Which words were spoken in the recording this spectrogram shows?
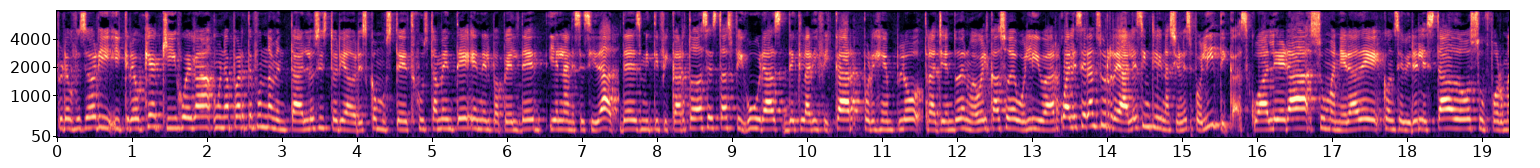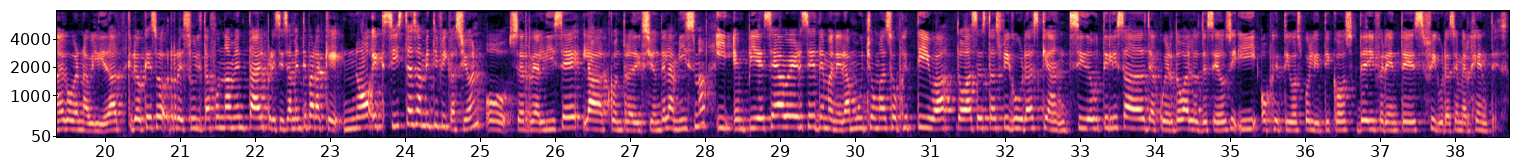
Profesor, y, creo que aquí juega una parte fundamental los historiadores como usted, justamente en el papel de y en la necesidad de desmitificar todas estas figuras, de clarificar, por ejemplo, trayendo de nuevo el caso de Bolívar, cuáles eran sus reales inclinaciones políticas, cuál era su manera de concebir el Estado, su forma de gobernabilidad. Creo que eso resulta fundamental precisamente para que no exista esa mitificación o se realice la contradicción de la misma y empiece a verse de manera mucho más objetiva todas estas figuras que han sido utilizadas de acuerdo a los deseos y objetivos políticos de diferentes figuras emergentes.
